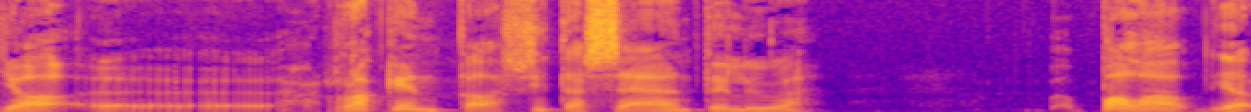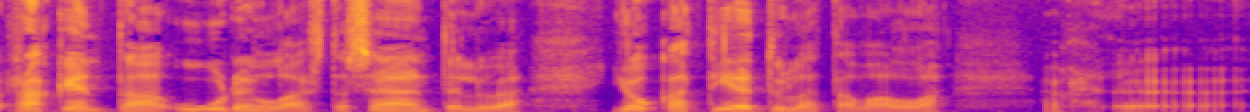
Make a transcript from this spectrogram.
ja äh, rakentaa sitä sääntelyä, pala- ja rakentaa uudenlaista sääntelyä, joka tietyllä tavalla äh,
